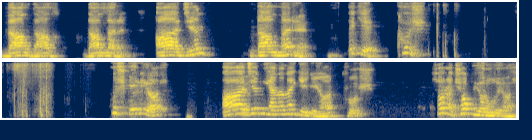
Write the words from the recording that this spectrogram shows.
Dal dal dalları. Ağacın dalları. Peki kuş. Kuş geliyor. Ağacın yanına geliyor kuş. Sonra çok yoruluyor.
